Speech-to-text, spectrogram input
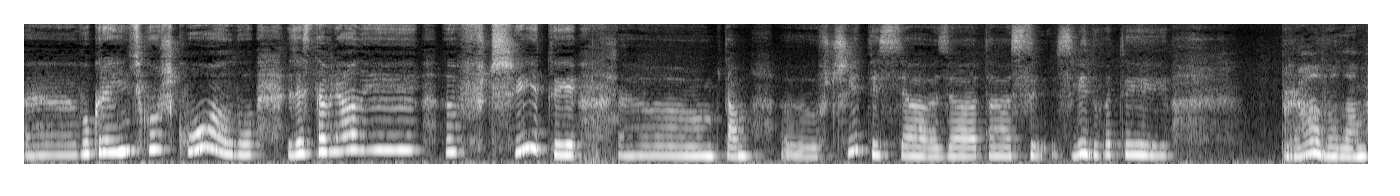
е, в українську школу, заставляли вчити е, там, е, вчитися за, та слідувати правилам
